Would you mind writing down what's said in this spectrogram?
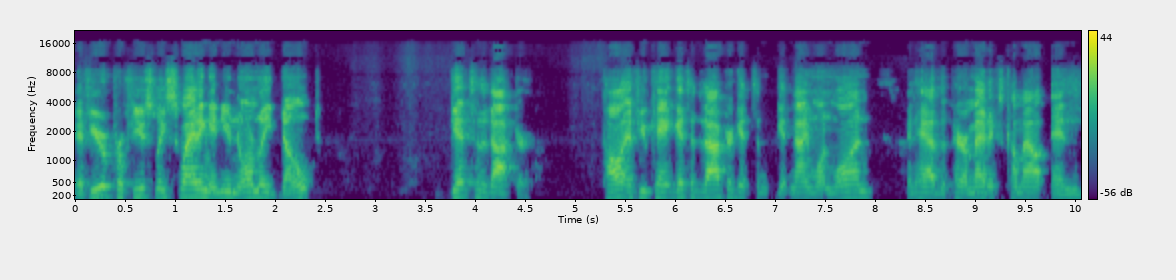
If you're profusely sweating and you normally don't, get to the doctor. Call if you can't get to the doctor, get to get 911 and have the paramedics come out and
